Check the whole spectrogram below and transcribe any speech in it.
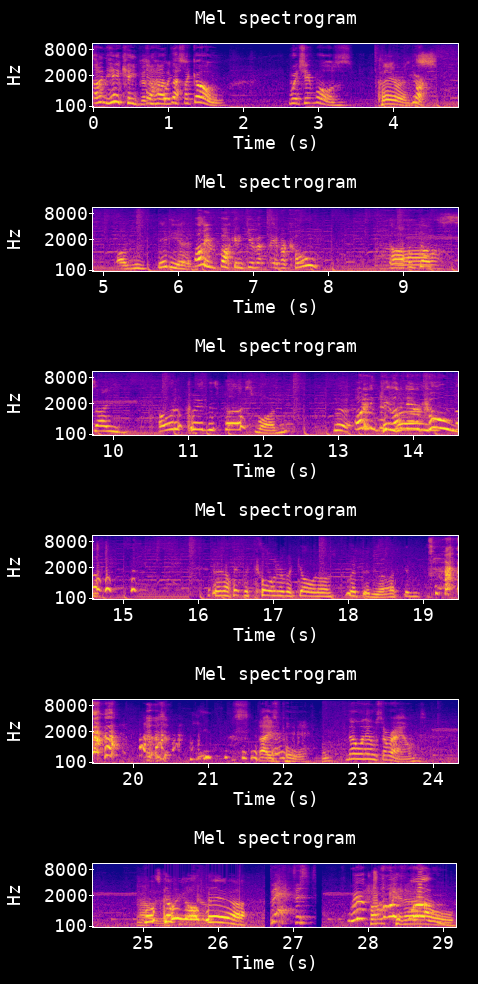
I didn't hear keepers, I heard that's a goal. Which it was. Clearance. You're- Oh, you idiot. I didn't fucking give it, give a call. Oh, for oh. God's sake. I would have cleared this first one. Look. I didn't, get, I didn't hear a call. Then I hit the corner of the goal and I was flipping like and That is poor. No one else around. What's going on here? We're Fucking Fucking hell.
